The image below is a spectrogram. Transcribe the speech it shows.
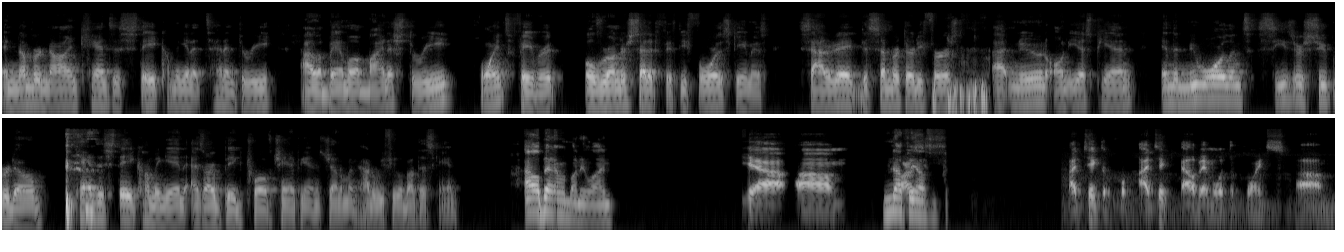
and number nine Kansas State coming in at ten and three. Alabama minus three points favorite. Over under set at fifty four. This game is Saturday, December thirty first at noon on ESPN in the New Orleans Caesars Superdome. Kansas State coming in as our Big Twelve champions. Gentlemen, how do we feel about this game? Alabama money line. Yeah, um, Nothing Ours- else. To say. I take the I take Alabama with the points. Um,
